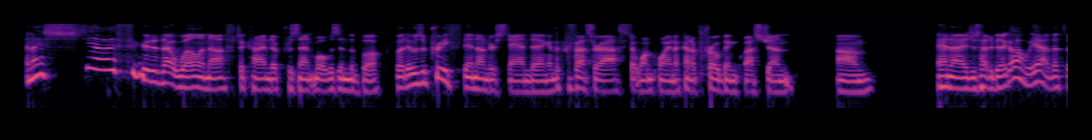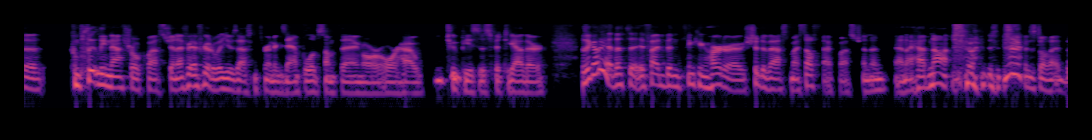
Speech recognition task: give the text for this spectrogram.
And I, yeah, I figured it out well enough to kind of present what was in the book, but it was a pretty thin understanding. And the professor asked at one point a kind of probing question. Um, and I just had to be like, oh, yeah, that's a completely natural question. I forget what he was asking for an example of something or or how two pieces fit together. I was like, oh yeah, that's a, if I'd been thinking harder, I should have asked myself that question, and, and I had not. So I, just, I still had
